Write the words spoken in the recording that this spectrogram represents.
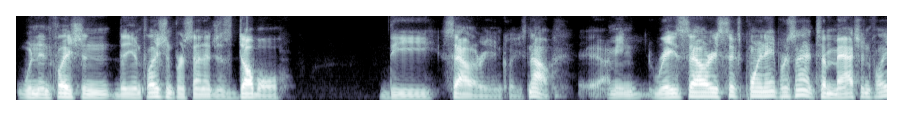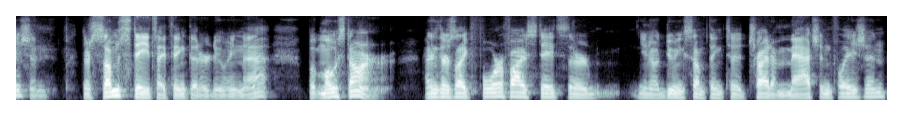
When inflation, the inflation percentage is double the salary increase. Now, eh, I mean, raise salary 6.8% to match inflation. There's some states I think that are doing that, but most aren't. I think there's like four or five states that are, you know, doing something to try to match inflation,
